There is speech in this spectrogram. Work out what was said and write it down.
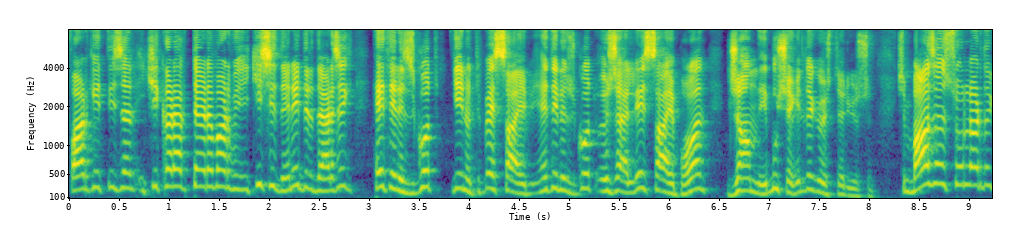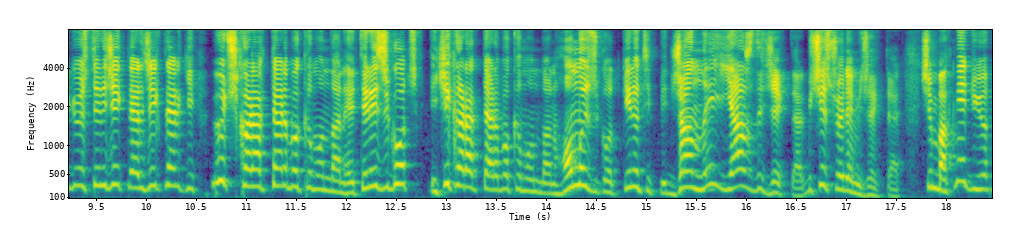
fark ettiysen iki karakter var ve ikisi de nedir dersek heterozigot genotipe sahip heterozigot özelliğe sahip olan canlıyı bu şekilde gösteriyorsun. Şimdi bazen sorularda gösterecekler diyecekler ki 3 karakter bakımından heterozigot 2 karakter bakımından homozigot genotipli canlıyı yaz diyecekler. Bir şey söylemeyecekler. Şimdi bak ne diyor?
